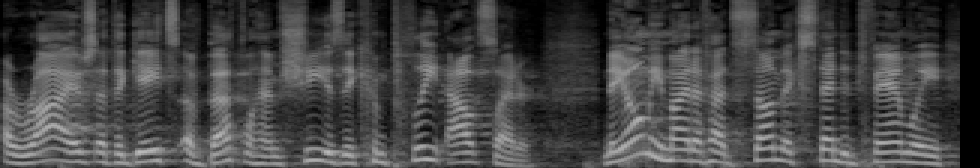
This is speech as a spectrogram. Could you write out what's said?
arrives at the gates of Bethlehem, she is a complete outsider. Naomi might have had some extended family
